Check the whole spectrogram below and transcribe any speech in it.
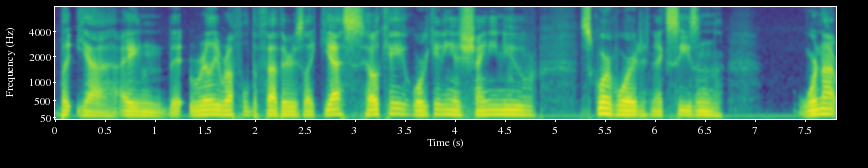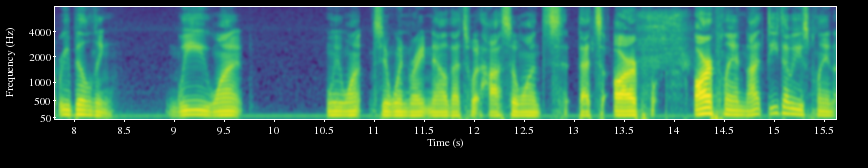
but yeah, I mean, it really ruffled the feathers. Like, yes, okay, we're getting a shiny new scoreboard next season. We're not rebuilding. We want we want to win right now. That's what Hasso wants. That's our pl- our plan, not DW's plan.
